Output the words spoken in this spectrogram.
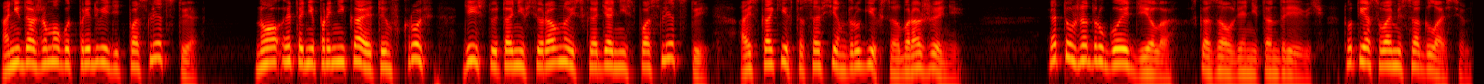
Они даже могут предвидеть последствия, но это не проникает им в кровь, действуют они все равно, исходя не из последствий, а из каких-то совсем других соображений. «Это уже другое дело», — сказал Леонид Андреевич. «Тут я с вами согласен.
